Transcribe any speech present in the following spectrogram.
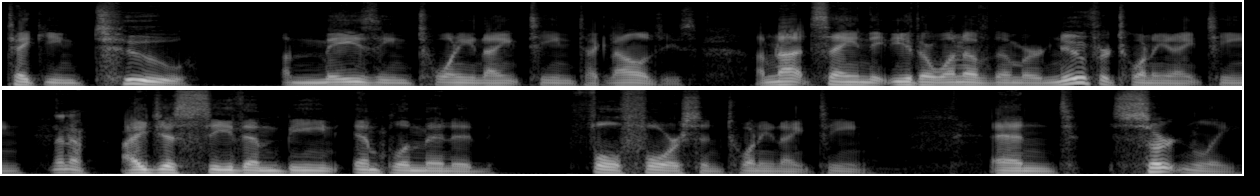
taking two amazing 2019 technologies. I'm not saying that either one of them are new for 2019. No, no. I just see them being implemented full force in 2019, and certainly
